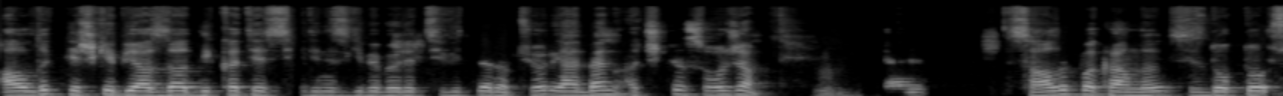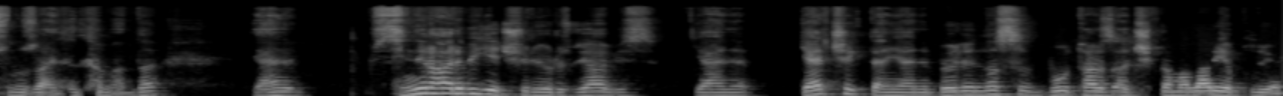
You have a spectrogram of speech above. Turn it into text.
aldık. Keşke biraz daha dikkat etseydiniz gibi böyle tweetler atıyor. Yani ben açıkçası hocam yani Sağlık Bakanlığı siz doktorsunuz aynı zamanda. Yani sinir harbi geçiriyoruz ya biz. Yani Gerçekten yani böyle nasıl bu tarz açıklamalar yapılıyor?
